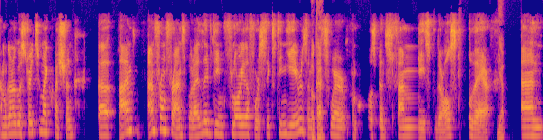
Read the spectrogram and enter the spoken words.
I'm gonna go straight to my question. Uh, I'm I'm from France, but I lived in Florida for 16 years, and Okay. that's where my husband's family is. They're all still there. Yep. And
